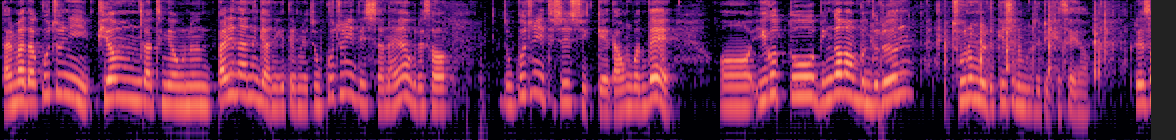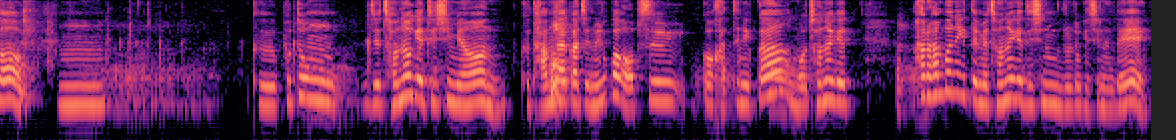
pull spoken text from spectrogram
날마다 꾸준히 비염 같은 경우는 빨리 낫는 게 아니기 때문에 좀 꾸준히 드시잖아요. 그래서 좀 꾸준히 드실 수 있게 나온 건데 어, 이것도 민감한 분들은 졸음을 느끼시는 분들이 계세요. 그래서 음, 그 보통 이제 저녁에 드시면 그 다음 날까지는 효과가 없을 것 같으니까 뭐 저녁에 하루 한 번이기 때문에 저녁에 드시는 분들도 계시는데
